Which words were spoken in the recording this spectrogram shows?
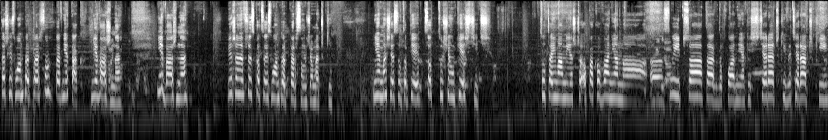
Też jest one per person? Pewnie tak. Nieważne. Nieważne. Bierzemy wszystko, co jest one per person, ziomeczki. Nie ma się co, to co tu się pieścić. Tutaj mamy jeszcze opakowania na e, Switcha, tak, dokładnie, jakieś ściereczki, wycieraczki,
